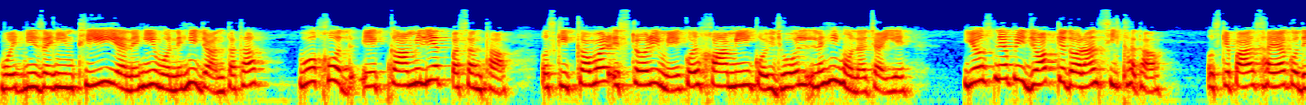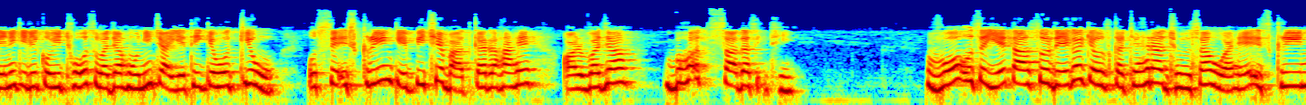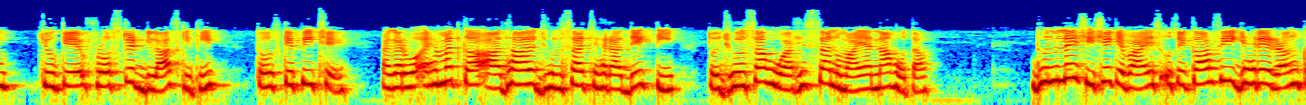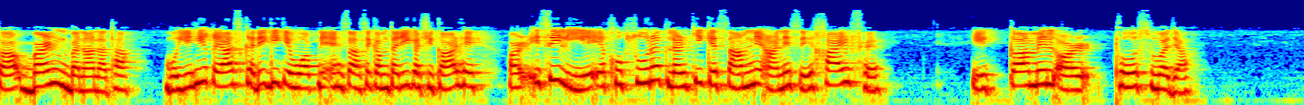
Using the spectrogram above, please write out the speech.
وہ اتنی ذہین تھی یا نہیں، وہ نہیں جانتا تھا۔ وہ خود ایک کاملیت پسند تھا۔ اس کی کور اسٹوری میں کوئی خامی، کوئی جھول نہیں ہونا چاہیے۔ یہ اس نے اپنی جاب کے دوران سیکھا تھا۔ اس کے پاس حیا کو دینے کے لیے کوئی ٹھوس وجہ ہونی چاہیے تھی کہ وہ کیوں اس سے اسکرین کے پیچھے بات کر رہا ہے۔ اور وجہ بہت سادہ سی تھی۔ وہ اسے یہ تاثر دے گا کہ اس کا چہرہ جھلسا ہوا ہے۔ اسکرین چونکہ فروسٹڈ گلاس کی تھی، تو اس کے پیچھے اگر وہ احمد کا آدھا جھلسا چہرہ دیکھتی تو جھلسا ہوا حصہ نمایاں نہ ہوتا۔ دھندلے شیشے کے باعث اسے کافی گہرے رنگ کا برن بنانا تھا۔ وہ یہی قیاس کرے گی کہ وہ اپنے احساس کمتری کا شکار ہے اور اسی لیے ایک خوبصورت لڑکی کے سامنے آنے سے خائف ہے۔ ایک کامل اور ٹھوس وجہ۔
